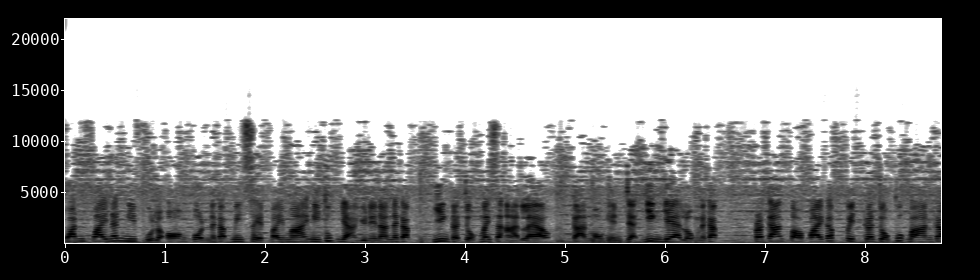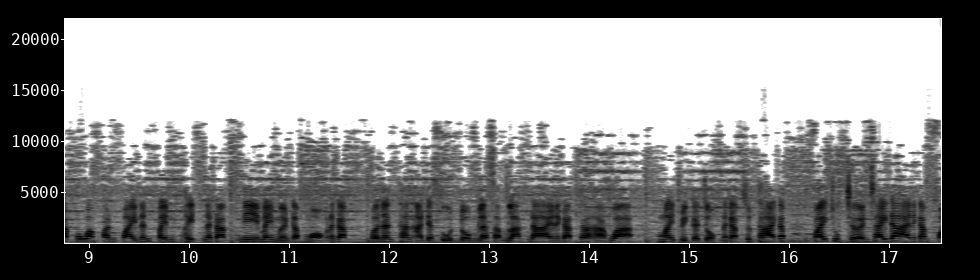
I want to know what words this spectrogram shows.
ควันไฟนั้นมีฝุ่นละอองปนนะครับมีเศษใบไม้มีทุกอย่างอยู่ในนั้นนะครับยิ่งกระจกไม่สะอาดแล้ว การมองเห็นจะยิ่งแย่ลงนะครับ ประการต่อไปครับปิดกระจกทุกบานครับเพราะว่าควันไฟนั้นเป็นพิษนะครับนี่ไม่เหมือนกับหมอกนะครับเพราะฉะนั้นท่านอาจจะสูดดมและสำลักได้นะครับถ้าหากว่าไม่ปิดกระจกนะครับสุดท้ายครับไฟฉุกเฉินใช้ได้นะครับไฟ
